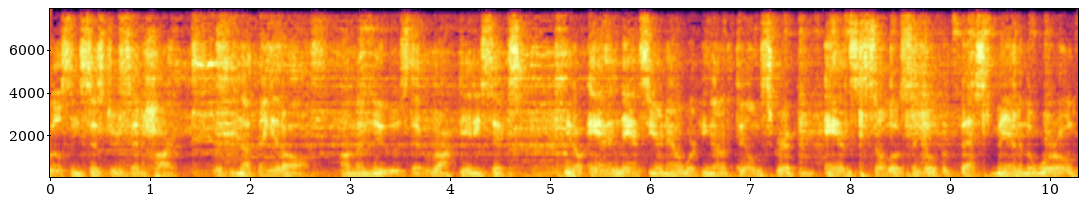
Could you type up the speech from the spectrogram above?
Wilson sisters and Heart with Nothing at All on the news that rocked 86. You know, Ann and Nancy are now working on a film script, and Ann's solo single, The Best Man in the World,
